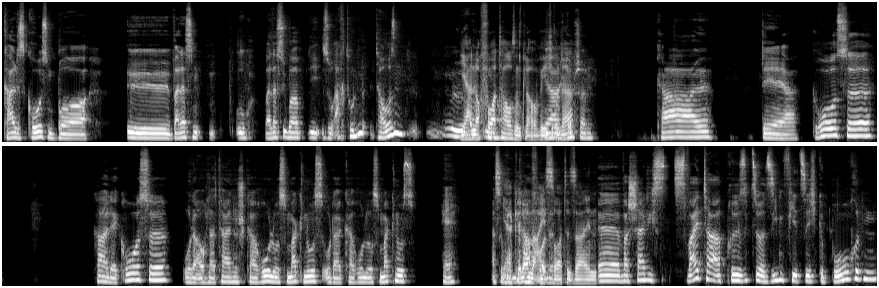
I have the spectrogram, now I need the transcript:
Karl des Großen, boah, äh, war das uh, war das überhaupt die, so 800.000? Äh, ja, noch vor 1000, glaube ich, ja, oder? Ich schon. Karl der Große, Karl der Große oder auch lateinisch Carolus Magnus oder Carolus Magnus. Hä? Achso, ja, kann auch eine Eissorte sein. Äh, wahrscheinlich 2. April 1747 geboren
